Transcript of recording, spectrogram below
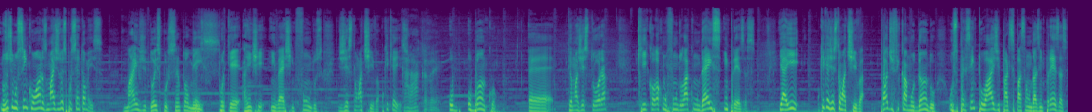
Nos últimos cinco anos, mais de 2% ao mês. Mais de 2% ao mês. Porque a gente investe em fundos de gestão ativa. O que, que é isso? Caraca, velho. O, o banco é, tem uma gestora que coloca um fundo lá com 10 empresas. E aí, o que, que é gestão ativa? Pode ficar mudando os percentuais de participação das empresas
